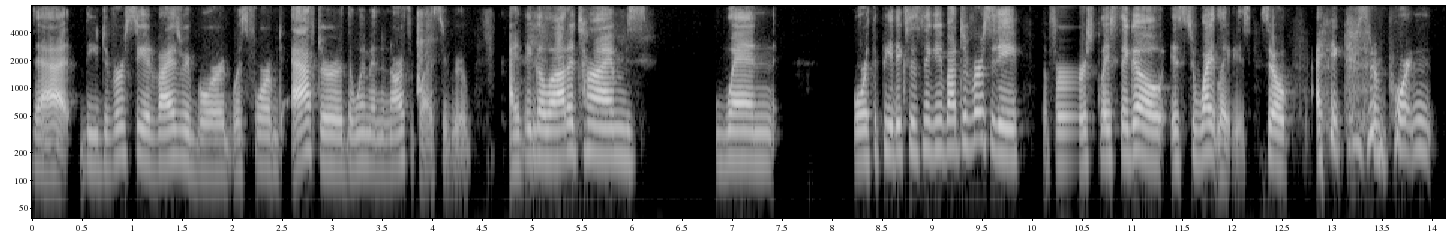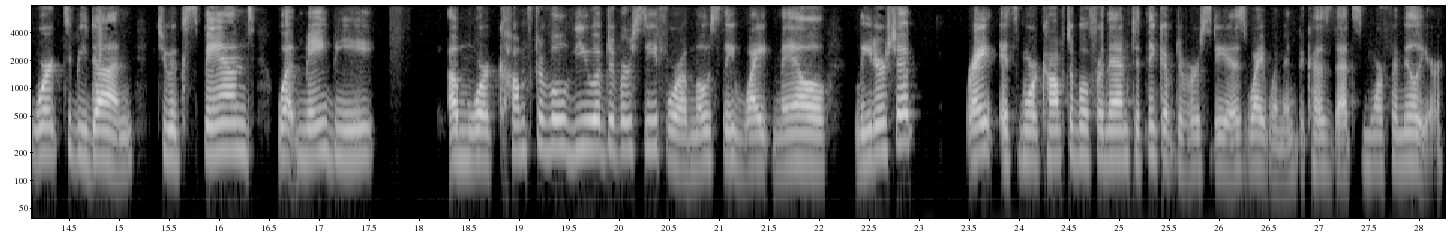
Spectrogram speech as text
that the diversity advisory board was formed after the women in arthroplasty group. I think a lot of times when orthopedics is thinking about diversity, the first place they go is to white ladies. So I think there's an important work to be done to expand what may be a more comfortable view of diversity for a mostly white male leadership, right? It's more comfortable for them to think of diversity as white women because that's more familiar,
